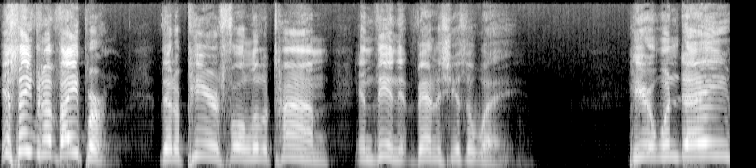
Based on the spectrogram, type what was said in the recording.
It's even a vapor that appears for a little time and then it vanishes away. Here one day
